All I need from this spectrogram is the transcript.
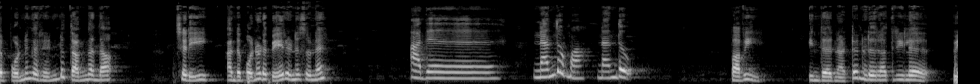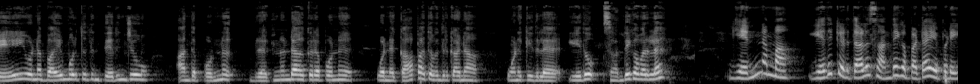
என் பொண்ணுங்க ரெண்டு தங்கம் தான் சரி அந்த பொண்ணோட பேர் என்ன சொன்ன? அது நந்துமா நந்து. பவி இந்த நட்ட நடுராத்திரியில பேய் உன்னை பயமுறுத்துதுன்னு தெரிஞ்சும் அந்த பொண்ணு பிரெக்னண்டா இருக்கிற பொண்ணு உன்னை காப்பாத்த வந்திருக்கானா? உனக்கு இதுல ஏதோ சந்தேகம் வரல? என்னம்மா எதுக்கு எடுத்தாலும் சந்தேகப்பட்டா எப்படி?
